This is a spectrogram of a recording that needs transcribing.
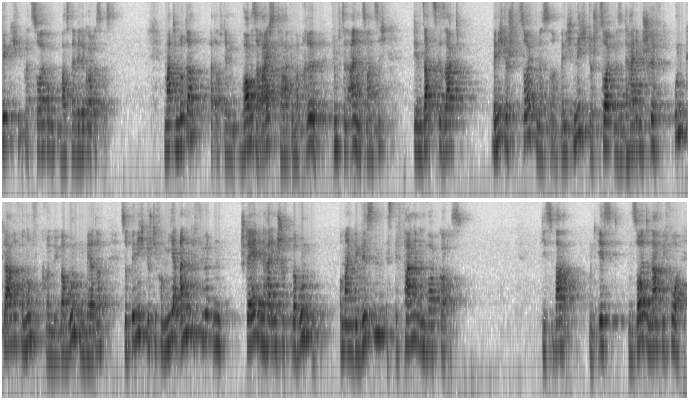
wirklichen Überzeugung, was der Wille Gottes ist. Martin Luther hat auf dem Wormser Reichstag im April 1521 den Satz gesagt, wenn ich durch Zeugnisse, wenn ich nicht durch Zeugnisse der Heiligen Schrift unklare Vernunftgründe überwunden werde, so bin ich durch die von mir angeführten Stellen in der Heiligen Schrift überwunden und mein Gewissen ist gefangen im Wort Gottes dies war und ist und sollte nach wie vor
